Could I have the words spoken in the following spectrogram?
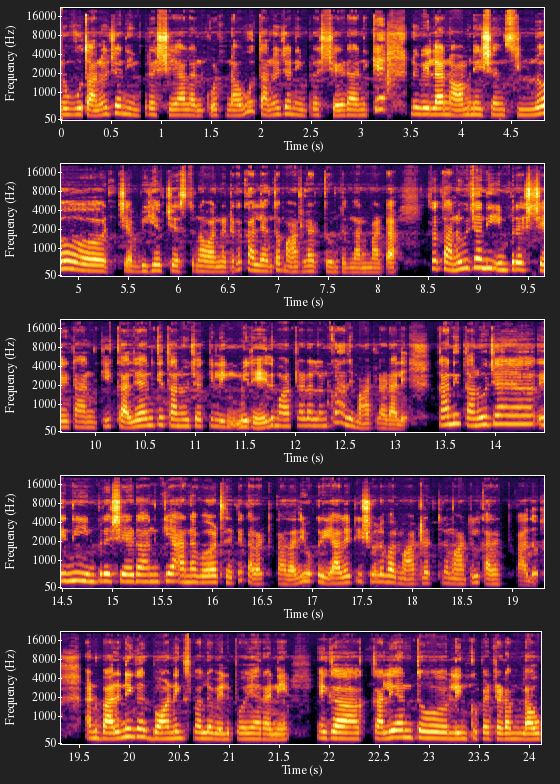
నువ్వు తనుజని ఇంప్రెస్ చేయాలనుకుంటున్నావు. తనుజని ఇంప్రెస్ చేయడానికే నువ్వు ఇలా నామినేషన్స్లో బిహేవ్ చేస్తున్నావు అన్నట్టుగా కళ్యాణ్తో మాట్లాడుతూ ఉంటుంది అనమాట సో తనుజని ఇంప్రెస్ చేయడానికి కళ్యాణ్కి తనుజకి లింక్ మీరు ఏది మాట్లాడాలనుకో అది మాట్లాడాలి. కానీ తనుజని ఇంప్రెస్ చేయడానికి అన్న వర్డ్స్ అయితే కరెక్ట్ కాదు. అది ఒక రియాలిటీ షోలో వాళ్ళు మాట్లాడుతున్న మాటలు కరెక్ట్ కాదు. అండ్ భరణి గారు బాండింగ్స్ వల్ల వెళ్ళిపోయారని ఇక కళ్యాణ్తో లింక్ పెట్టడం లవ్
